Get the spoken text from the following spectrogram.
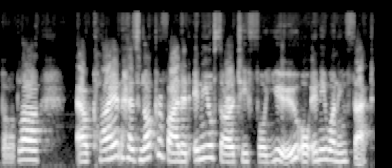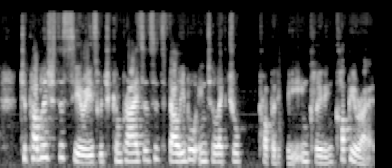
blah, blah, blah. Our client has not provided any authority for you or anyone, in fact, to publish the series, which comprises its valuable intellectual property, including copyright.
